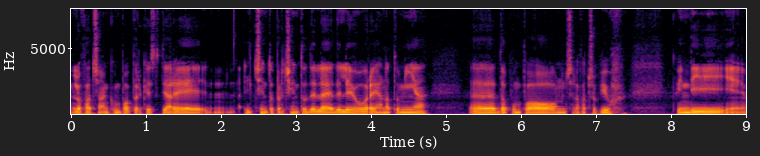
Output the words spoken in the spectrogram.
lo faccio anche un po' perché studiare il 100% delle, delle ore anatomia eh, dopo un po' non ce la faccio più. Quindi eh,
